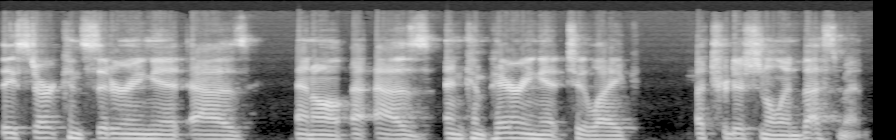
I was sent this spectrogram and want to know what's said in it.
they start considering it as and all as and comparing it to like a traditional investment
